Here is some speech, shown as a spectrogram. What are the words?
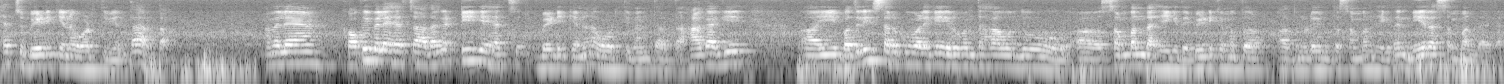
ಹೆಚ್ಚು ಬೇಡಿಕೆಯನ್ನು ಓಡ್ತೀವಿ ಅಂತ ಅರ್ಥ. ಆಮೇಲೆ ಕಾಫಿ ಬೆಲೆ ಹೆಚ್ಚಾದಾಗ ಟೀಗೆ ಹೆಚ್ಚು ಬೇಡಿಕೆಯನ್ನು ನಾವು ಓಡ್ತೀವಿ ಅಂತ ಅರ್ಥ. ಹಾಗಾಗಿ ಈ ಬದಲಿ ಸರಕುಗಳಿಗೆ ಇರುವಂತಹ ಒಂದು ಸಂಬಂಧ ಹೇಗಿದೆ? ಬೇಡಿಕೆ ಮತ್ತು ಅದು ನಡೆಯುವಂಥ ಸಂಬಂಧ ಹೇಗಿದೆ? ನೇರ ಸಂಬಂಧ ಇದೆ.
